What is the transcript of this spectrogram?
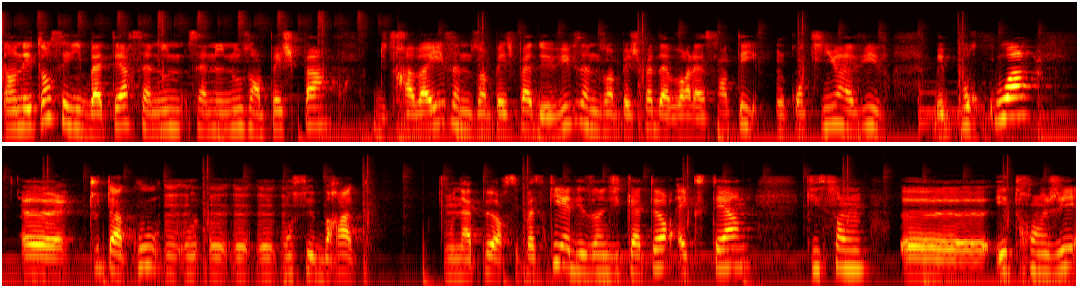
Et en étant célibataire, ça, nous, ça ne nous empêche pas de travailler, ça ne nous empêche pas de vivre, ça ne nous empêche pas d'avoir la santé. On continue à vivre. Mais pourquoi euh, tout à coup on, se braque? On a peur. C'est parce qu'il y a des indicateurs externes qui sont euh, étrangers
